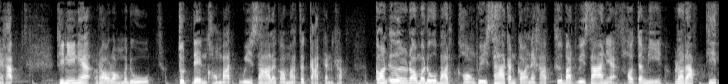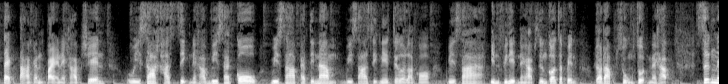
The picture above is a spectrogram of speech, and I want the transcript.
นะครับ ทีนี้เนี่ยเราลองมาดูจุดเด่นของบัตรวีซ่าแล้วก็ Mastercard กันครับ ก่อนอื่นเรามาดูบัตรของวีซ่ากันก่อนนะครับ คือบัตรวีซ่าเนี่ยเขาจะมีระดับที่แตกต่างกันไปนะครับ เช่น Visa Classic นะครับ Visa Gold Visa Platinum Visa Signature แล้วก็วีซ่าอินฟินิตนะครับ ซึ่งก็จะเป็นระดับสูงสุดนะครับ ซึ่งใน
